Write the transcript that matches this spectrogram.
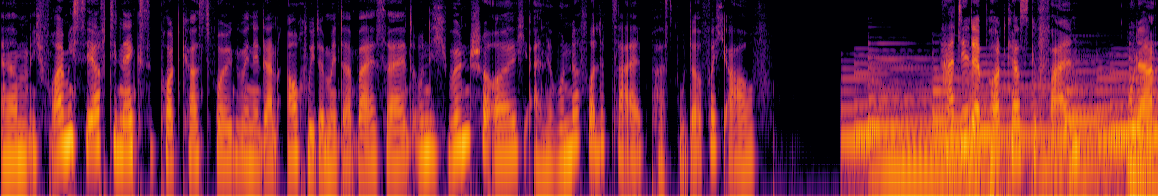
Ähm, ich freue mich sehr auf die nächste Podcast-Folge, wenn ihr dann auch wieder mit dabei seid. Und ich wünsche euch eine wundervolle Zeit. Passt gut auf euch auf. Hat dir der Podcast gefallen? Oder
